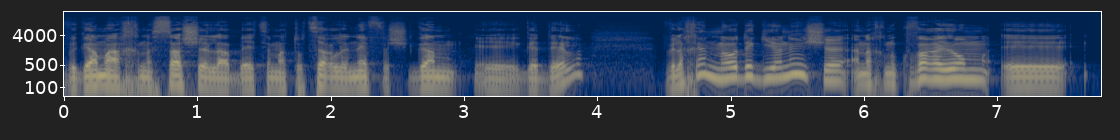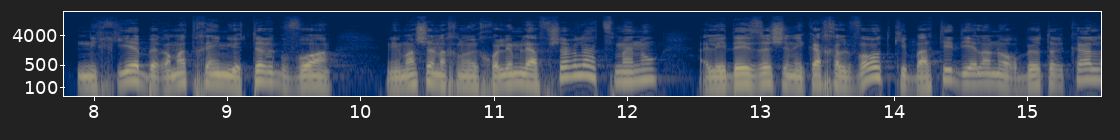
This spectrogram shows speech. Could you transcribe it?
וגם ההכנסה שלה, בעצם התוצר לנפש, גם uh, גדל. ולכן מאוד הגיוני שאנחנו כבר היום uh, נחיה ברמת חיים יותר גבוהה ממה שאנחנו יכולים לאפשר לעצמנו על ידי זה שניקח הלוואות, כי בעתיד יהיה לנו הרבה יותר קל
